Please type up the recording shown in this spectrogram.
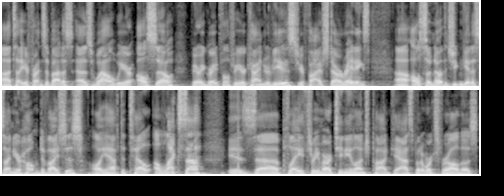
Uh, tell your friends about us as well. We are also very grateful for your kind reviews, your five star ratings. Uh, also, know that you can get us on your home devices. All you have to tell Alexa is uh, play Three Martini Lunch podcast, but it works for all those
